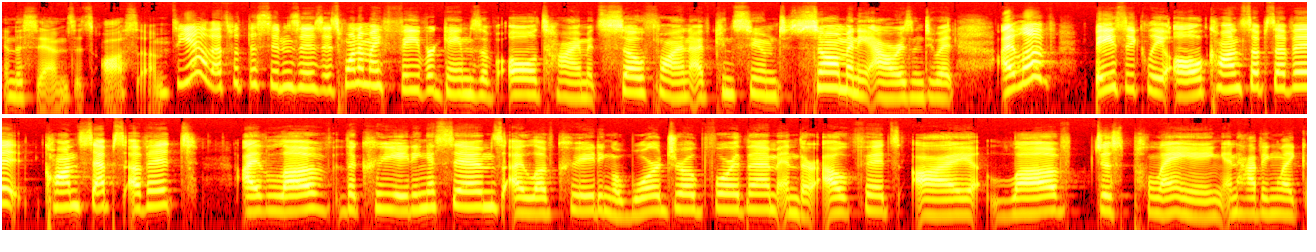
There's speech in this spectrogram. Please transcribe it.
in The Sims. It's awesome. So yeah, that's what The Sims is. It's one of my favorite games of all time. It's so fun. I've consumed so many hours into it. I love basically all concepts of it, concepts of it. I love the creating a Sims. I love creating a wardrobe for them and their outfits. I love just playing and having like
